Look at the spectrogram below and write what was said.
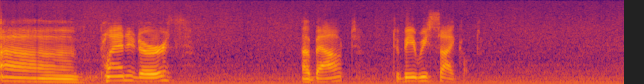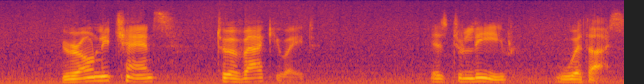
uh, Planet Earth About to be Recycled. Your only chance to evacuate is to leave with us.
